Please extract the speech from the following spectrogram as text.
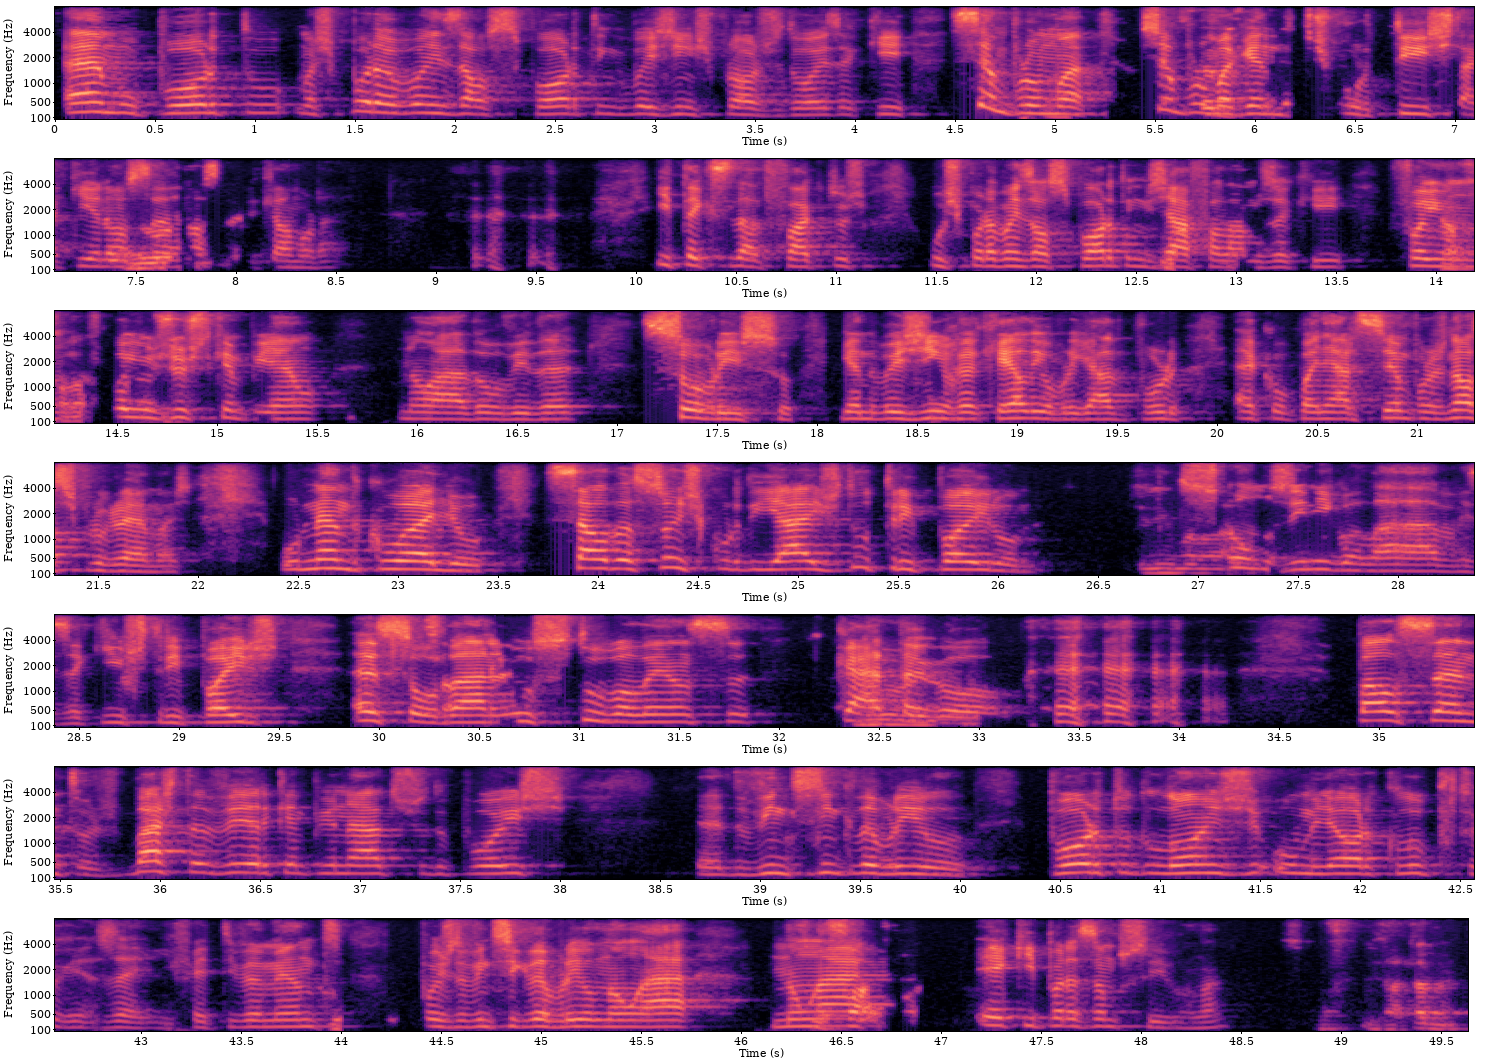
Amo o Porto, mas parabéns ao Sporting, beijinhos para os dois aqui. Sempre uma, sempre uma grande desportista aqui, a nossa, a nossa Raquel Moreira. E tem que se dar de facto os, os, parabéns ao Sporting, já falámos aqui, foi um, foi um justo campeão não há dúvida sobre isso. Grande beijinho, Raquel, e obrigado por acompanhar sempre os nossos programas. O Nando Coelho, saudações cordiais do Tripeiro. Somos inigualáveis aqui, os tripeiros, a saudarem o Setubalense Catagol. Paulo Santos, basta ver campeonatos depois eh, de 25 de Abril. Porto, de longe, o melhor clube português. É, efetivamente, depois do 25 de Abril não há, não há equiparação possível, não é? Exatamente.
